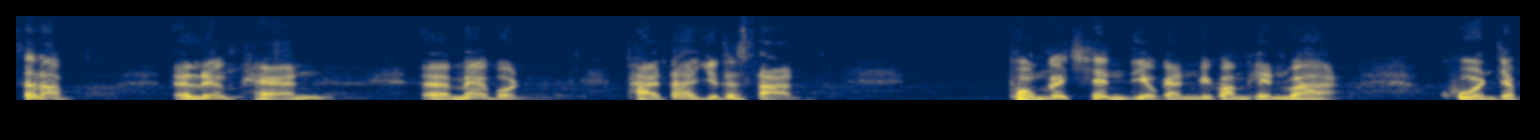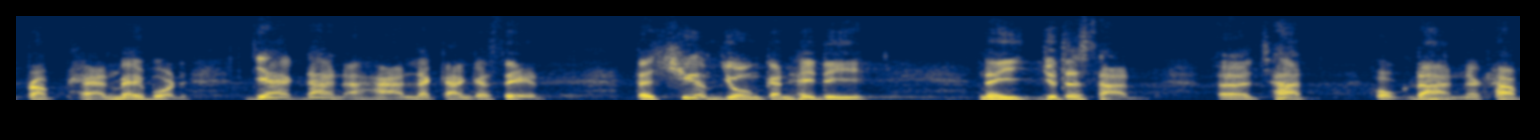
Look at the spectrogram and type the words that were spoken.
สำหรับเรื่องแผนแม่บทภายใต้ยุทธศาสตร์ ผมก็เช่นเดียวกันมีความเห็นว่า ควรจะปรับแผนแม่บทแยกด้านอาหารและการเกษตร แต่เชื่อมโยงกันให้ดี ในยุทธศาสตร์ชาติ 6 ด้านนะครับ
